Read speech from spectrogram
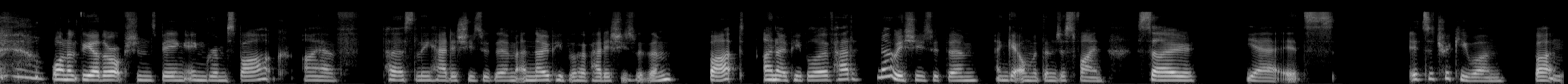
One of the other options being Ingram Spark. I have personally had issues with them and know people who have had issues with them, but I know people who have had no issues with them and get on with them just fine. So yeah, it's it's a tricky one, but Mm.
